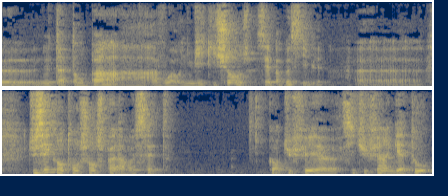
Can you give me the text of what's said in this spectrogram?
euh, ne t'attends pas à avoir une vie qui change, c'est pas possible. Euh, tu sais, quand on change pas la recette, quand tu fais, si tu fais un gâteau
